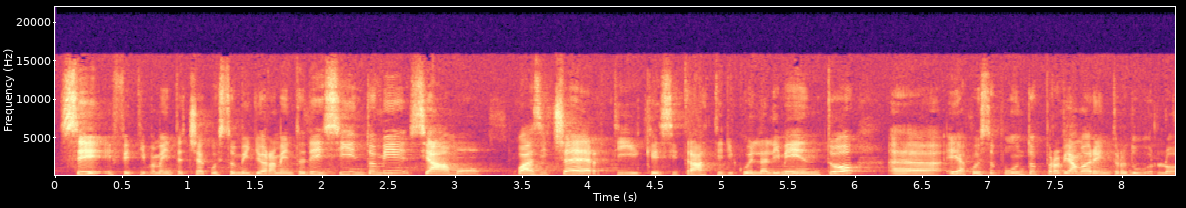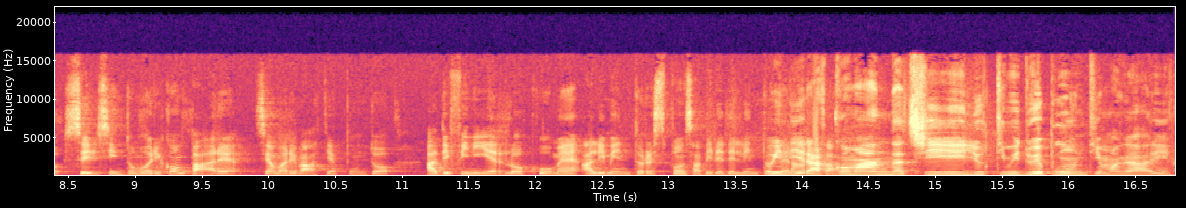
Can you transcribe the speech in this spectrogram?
Se effettivamente c'è questo miglioramento dei sintomi, siamo quasi certi che si tratti di quell'alimento eh, e a questo punto proviamo a reintrodurlo. Se il sintomo ricompare, siamo arrivati appunto a definirlo come alimento responsabile dell'intolleranza. Quindi raccomandaci gli ultimi due punti magari.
